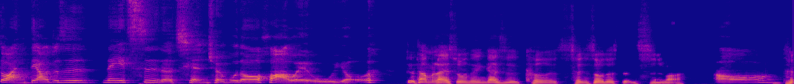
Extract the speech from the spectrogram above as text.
断掉？就是那一次的钱全部都化为乌有了。对他们来说，那应该是可承受的损失吧？哦，对，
